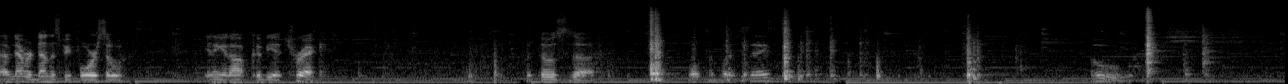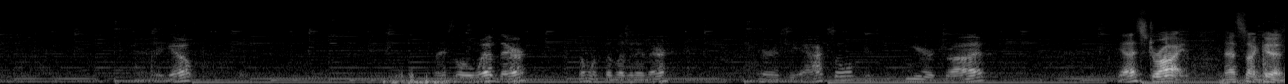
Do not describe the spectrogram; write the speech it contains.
I've never done this before so getting it off could be a trick. Put those uh, bolts in place safe. Oh. There we go. Nice little web there. Someone's been living in there. Here's the axle. Here's the gear drive. Yeah, that's dry. That's not good.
